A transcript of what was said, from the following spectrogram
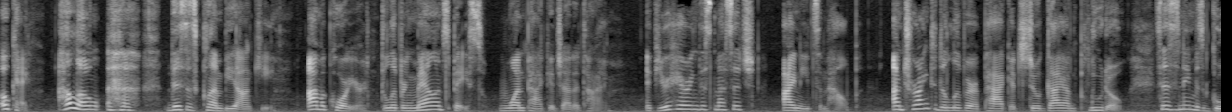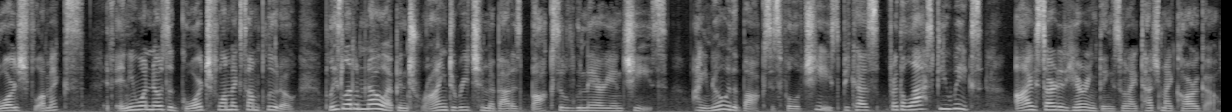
Okay. Hello. this is Clem Bianchi. I'm a courier, delivering mail in space, one package at a time. If you're hearing this message, I need some help. I'm trying to deliver a package to a guy on Pluto. Says his name is Gorge Flummox. If anyone knows a Gorge Flummox on Pluto, please let him know I've been trying to reach him about his box of Lunarian cheese. I know the box is full of cheese because for the last few weeks, I've started hearing things when I touch my cargo.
